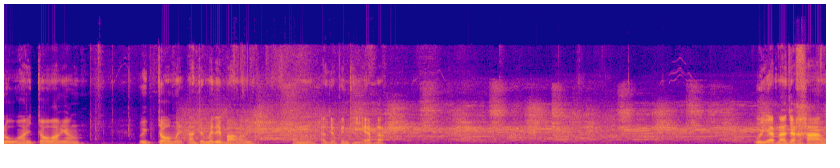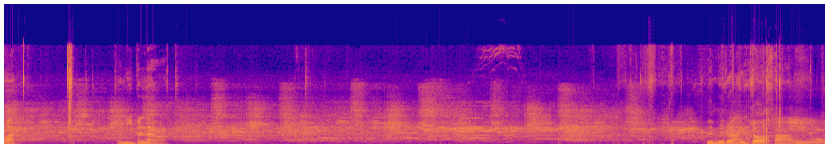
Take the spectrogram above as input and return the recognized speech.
โหลหายจอบักยังเฮ้ยจอไม่อาจจะไม่ได้บักแล้วนี่มันอาจจะเป็นที่แอปแล้วอุ้ยแอปน่าจะค้างว่ะ วันนี้เป็นไรวะเล่นไม่ได้จอค้างน้อง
